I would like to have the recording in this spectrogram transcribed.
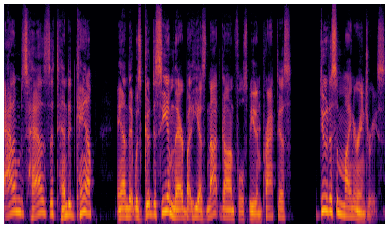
Adams has attended camp, and it was good to see him there, but he has not gone full speed in practice due to some minor injuries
